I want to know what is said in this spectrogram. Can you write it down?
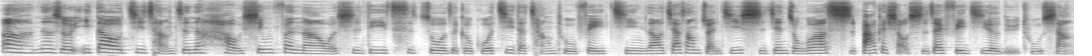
啊，那时候一到机场，真的好兴奋呐！我是第一次坐这个国际的长途飞机，然后加上转机时间，总共要十八个小时在飞机的旅途上。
